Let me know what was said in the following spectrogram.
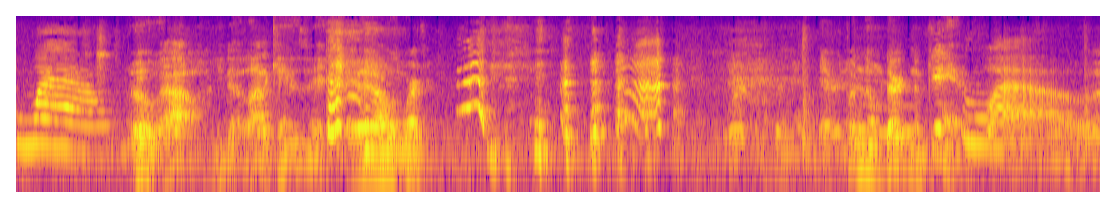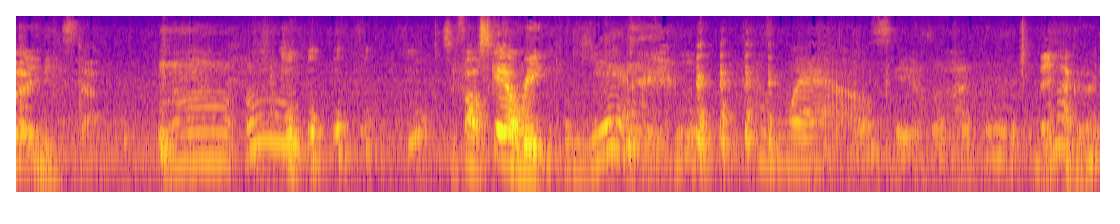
wow. Oh wow, you got a lot of cans in there. Yeah, I was working, Working, putting that dirt putting in. them dirt in them cans. Wow. Oh, you need to stop. It's a false scale reading. Yeah. Wow. Scales are not good. They're not good.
